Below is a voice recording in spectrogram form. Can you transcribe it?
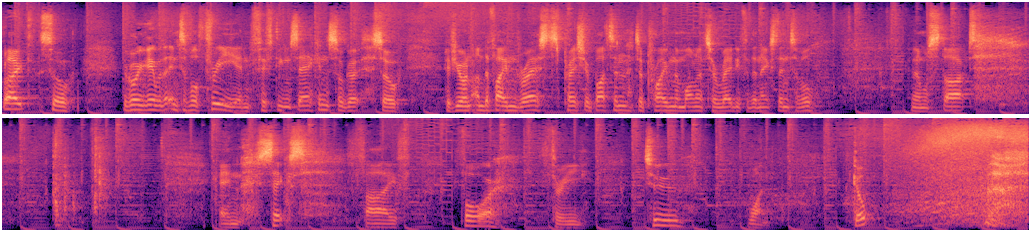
Right, so we're going again with interval three in 15 seconds. So, go, so if you're on undefined rests, press your button to prime the monitor ready for the next interval. And then we'll start in six, five, four, three, two, one. Go.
